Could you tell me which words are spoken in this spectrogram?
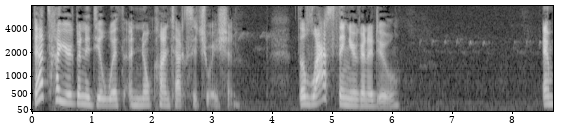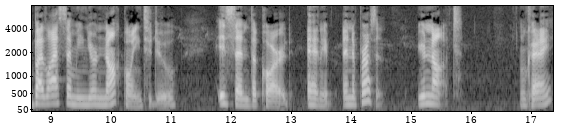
That's how you're going to deal with a no contact situation the last thing you're going to do, and by last I mean you're not going to do, is send the card and a, and a present. You're not. Okay?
